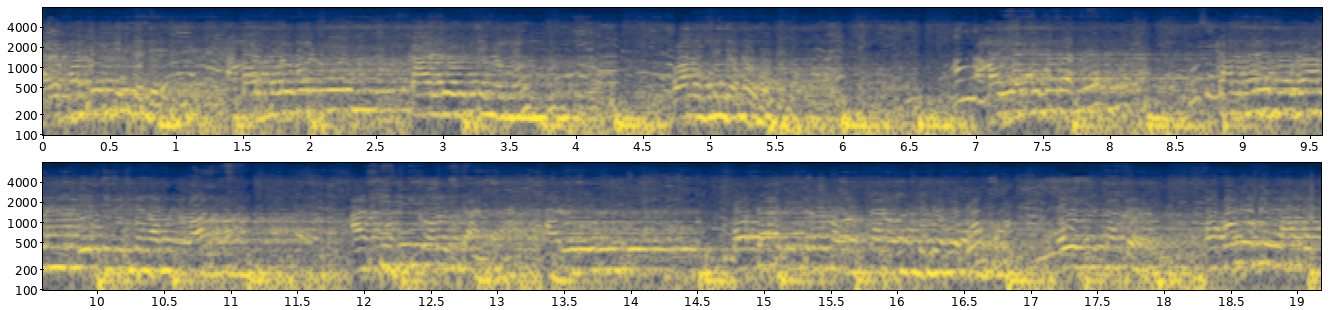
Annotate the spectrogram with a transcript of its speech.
আৰু সন্ধিৰ ভিত্তিতে আমাৰ পৰৱৰ্তী কাৰ্যসূচীসমূহ অনুষ্ঠিত হ'ব। আমাৰ ইয়াৰ ভিতৰত আছে কালচাৰেল প্ৰগ্ৰাম সাংস্কৃতিক অনুষ্ঠান আৰু বঁটা বিতৰণ অনুষ্ঠান অনুষ্ঠিত হ'ব। এই অনুষ্ঠানটোত সকলোকে আগ্ৰহ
